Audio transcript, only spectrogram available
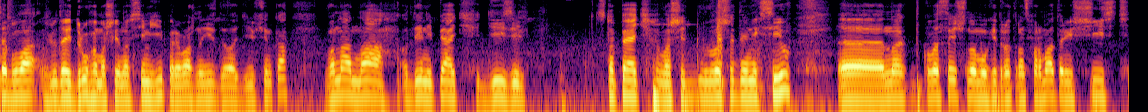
Це була в людей друга машина в сім'ї, переважно їздила дівчинка. Вона на 1,5 дізель 105 лошад- лошадиних сил. Е, на класичному гідротрансформаторі 6,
